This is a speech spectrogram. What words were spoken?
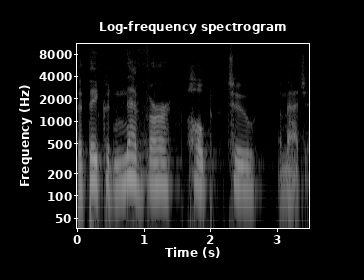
that they could never hope to imagine.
